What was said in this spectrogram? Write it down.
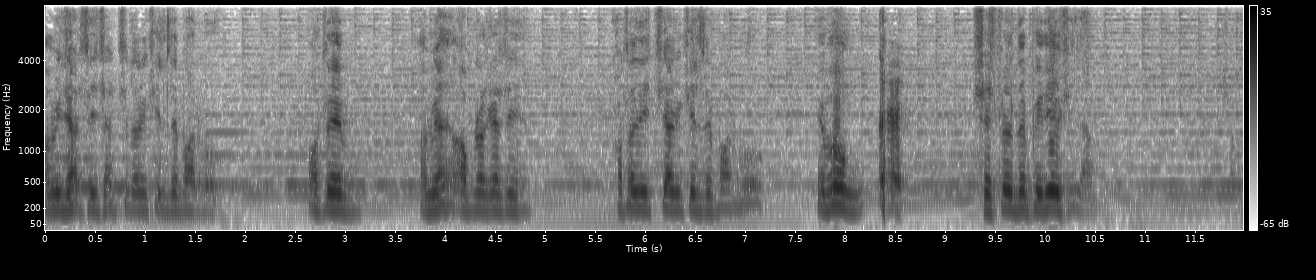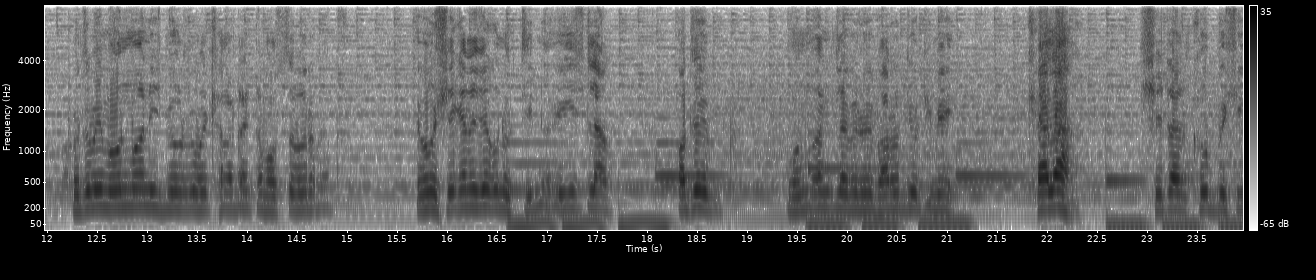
আমি জার্সি ছাড়ছি না আমি খেলতে পারব। অতএব আমি আপনার কাছে কথা দিচ্ছি, আমি খেলতে পারব। এবং শেষ পর্যন্ত পেরিয়েওছিলাম প্রথমে মোহনমোহন ইস্টবেঙ্গল খেলাটা একটা মস্ত বড় ব্যাপার। এবং সেখানে যখন উত্তীর্ণ হয়ে গেছিলাম অতএব মোহনমোহন ক্লাবের ওই ভারতীয় টিমে খেলা সেটা খুব বেশি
